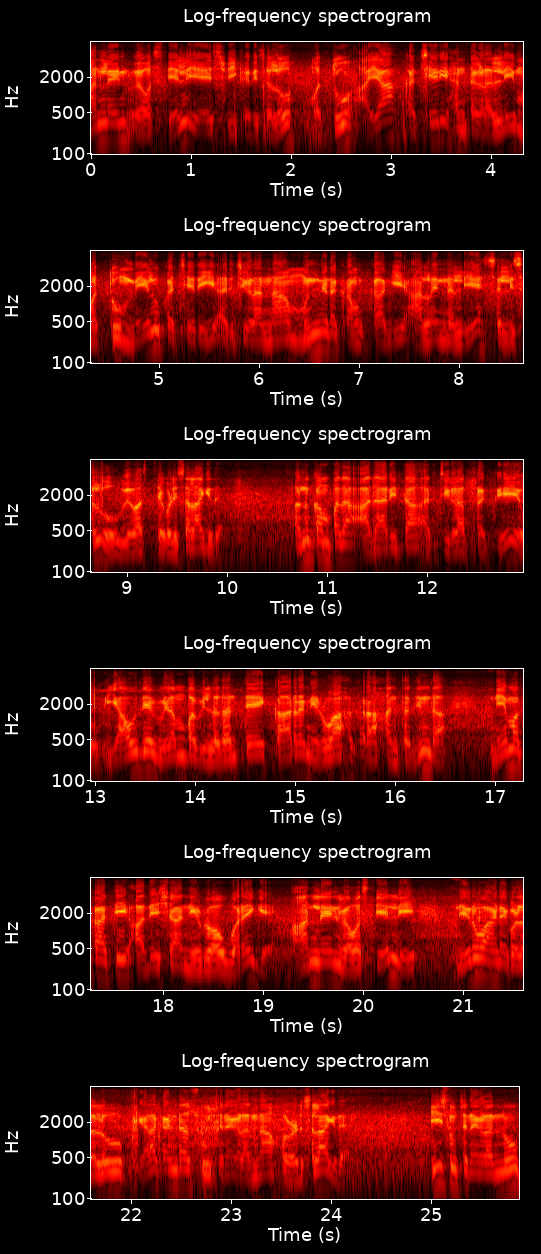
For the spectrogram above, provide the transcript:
ಆನ್ಲೈನ್ ವ್ಯವಸ್ಥೆಯಲ್ಲಿಯೇ ಸ್ವೀಕರಿಸಲು ಮತ್ತು ಆಯಾ ಕಚೇರಿ ಹಂತಗಳಲ್ಲಿ ಮತ್ತು ಮೇಲು ಕಚೇರಿಗೆ ಅರ್ಜಿಗಳನ್ನು ಮುಂದಿನ ಕ್ರಮಕ್ಕಾಗಿ ಆನ್ಲೈನ್ನಲ್ಲಿಯೇ ಸಲ್ಲಿಸಲು ವ್ಯವಸ್ಥೆಗೊಳಿಸಲಾಗಿದೆ. ಅನುಕಂಪದ ಆಧಾರಿತ ಅರ್ಜಿಗಳ ಪ್ರಕ್ರಿಯೆಯು ಯಾವುದೇ ವಿಳಂಬವಿಲ್ಲದಂತೆ ಕಾರ್ಯನಿರ್ವಾಹಕರ ಹಂತದಿಂದ ನೇಮಕಾತಿ ಆದೇಶ ನೀಡುವವರೆಗೆ ಆನ್ಲೈನ್ ವ್ಯವಸ್ಥೆಯಲ್ಲಿ ನಿರ್ವಹಣೆಗೊಳ್ಳಲು ಕೆಳಕಂಡ ಸೂಚನೆಗಳನ್ನು ಹೊರಡಿಸಲಾಗಿದೆ. ಈ ಸೂಚನೆಗಳನ್ನು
